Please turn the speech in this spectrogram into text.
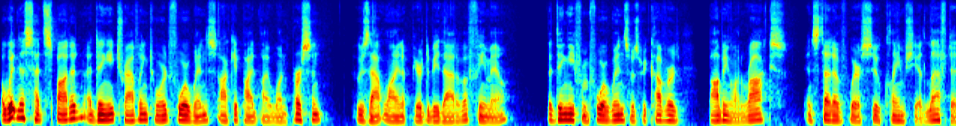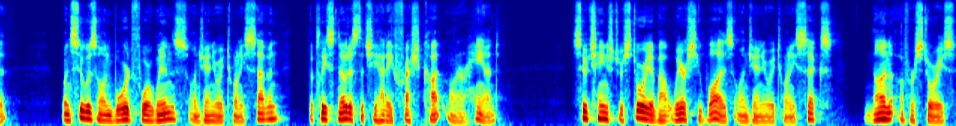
A witness had spotted a dinghy traveling toward Four Winds occupied by one person, whose outline appeared to be that of a female. The dinghy from Four Winds was recovered bobbing on rocks instead of where Sue claimed she had left it. When Sue was on board Four Winds on January 27, the police noticed that she had a fresh cut on her hand. Sue changed her story about where she was on January 26. None of her stories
